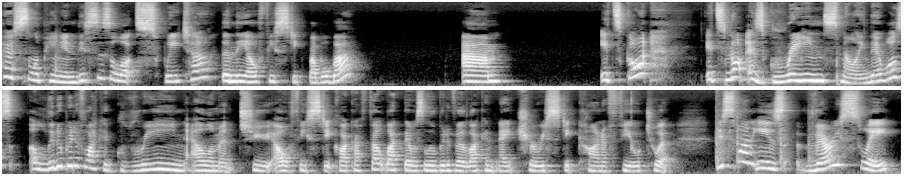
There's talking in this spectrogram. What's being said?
personal opinion, this is a lot sweeter than the Elfie Stick Bubble Bar. Um, it's got it's not as green smelling. There was a little bit of like a green element to Elfie Stick. Like I felt like there was a little bit of a like a naturistic kind of feel to it. This one is very sweet,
